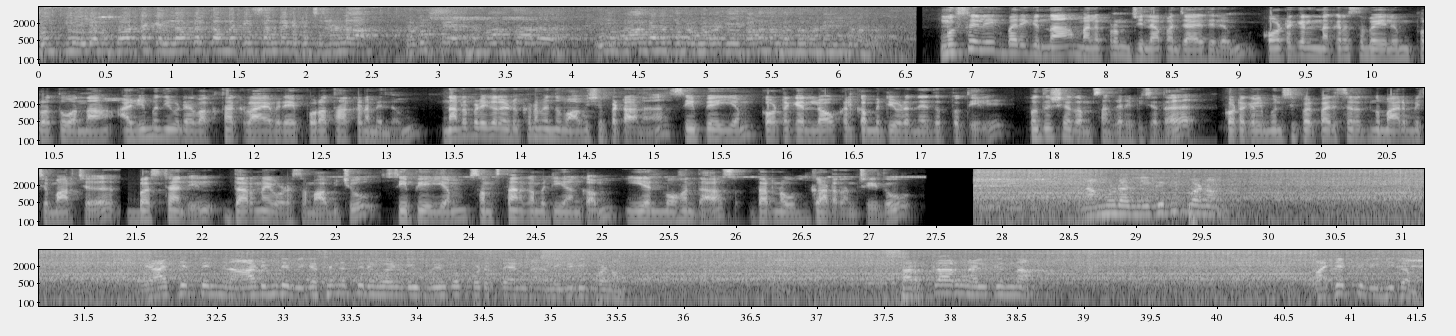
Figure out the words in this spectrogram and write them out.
C P I M Kottakkal local committee സംഘടിപ്പിച്ചിട്ടുള്ള പ്രതിഷേധ മാർച്ചാണ് ഈ വാഹനത്തിന് പുറകെ കടന്നു വന്നുകൊണ്ടിരിക്കുന്നത്. മുസ്ലിം ലീഗ് ഭരിക്കുന്ന മലപ്പുറം ജില്ലാ പഞ്ചായത്തിലും കോട്ടക്കൽ നഗരസഭയിലും പുറത്തുവന്ന അഴിമതിയുടെ വക്താക്കളായവരെ പുറത്താക്കണമെന്നും നടപടികൾ എടുക്കണമെന്നും ആവശ്യപ്പെട്ടാണ് C P I M Kottakkal local കമ്മിറ്റിയുടെ നേതൃത്വത്തിൽ പ്രതിഷേധം സംഘടിപ്പിച്ചത്. കോട്ടക്കൽ മുനിസിപ്പൽ പരിസരത്ത് നിന്നും ആരംഭിച്ച മാർച്ച് ബസ് സ്റ്റാൻഡിൽ ധർണയോടെ സമാപിച്ചു. സി പി ഐ എം സംസ്ഥാന കമ്മിറ്റി അംഗം ഇ എൻ മോഹൻദാസ് ധർണ ഉദ്ഘാടനം ചെയ്തു. നമ്മുടെ നികുതി പണം രാജ്യത്തിന്റെ നാടിന്റെ വികസനത്തിന് വേണ്ടി ഉപയോഗപ്പെടുത്തേണ്ട നികുതി പണം സർക്കാർ നൽകുന്ന ബജറ്റ് വിഹിതം.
